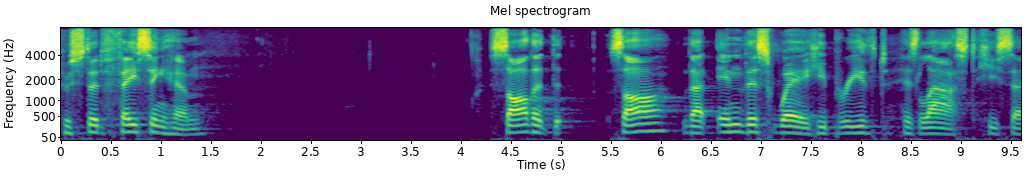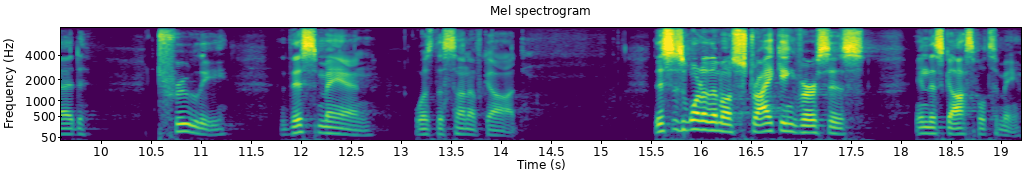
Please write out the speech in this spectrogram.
who stood facing him saw that, saw that in this way he breathed his last, he said, Truly, this man was the Son of God. This is one of the most striking verses in this gospel to me.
